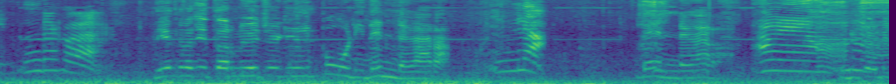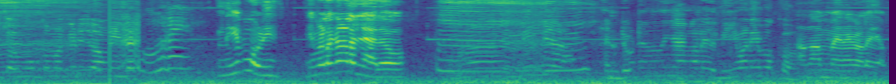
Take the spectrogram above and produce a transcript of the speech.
ഇതിന്റെ കാ നീ എന്തിനാ ചീത്താറിന് ചോദിച്ചു നോക്കിയേ? പോടി ഇതെന്റെ കാറാ. ഇല്ല. ഇതെന്റെ കാറാ. നീ പോളി ഇവളെ കളഞ്ഞാലോ? ഇല്ലില്ല. എന്റെ കുട്ടി ഞാൻ കളയും. നീ വേണേ പൊക്കോ അന്ന് അമ്മേനെ കളയാം.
